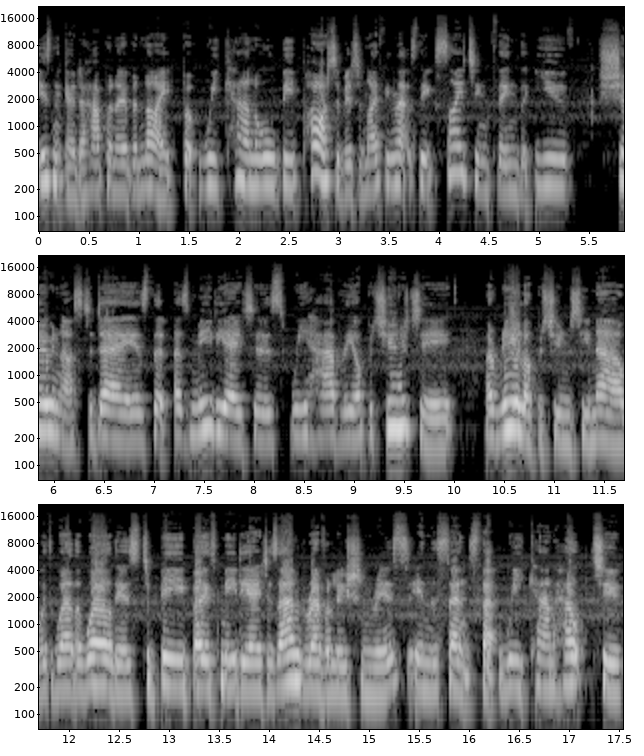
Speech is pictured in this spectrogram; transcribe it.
isn't going to happen overnight. But we can all be part of it, and I think that's the exciting thing that you've shown us today is that as mediators we have the opportunity a real opportunity now with where the world is to be both mediators and revolutionaries in the sense that we can help to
